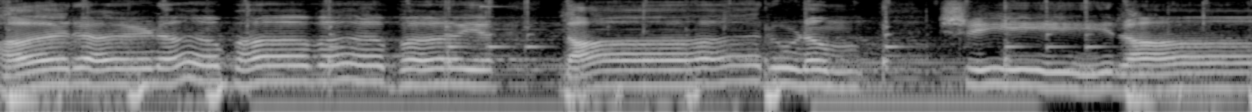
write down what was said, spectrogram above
हरण भव भय दारुणं श्रीराम।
